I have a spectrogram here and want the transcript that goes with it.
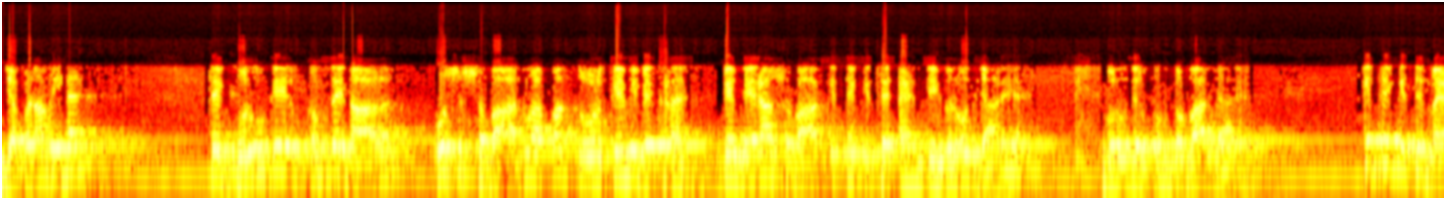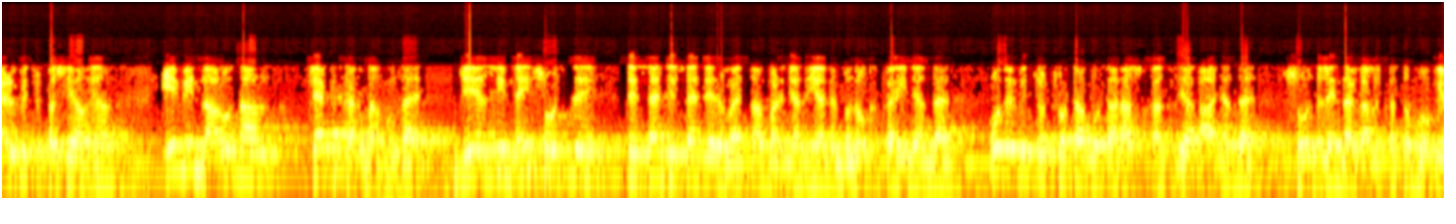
ਜਪਣਾ ਵੀ ਹੈ ਤੇ ਗੁਰੂ ਦੇ ਹੁਕਮ ਦੇ ਨਾਲ ਉਸ ਸੁਭਾਅ ਨੂੰ ਆਪਾਂ ਤੋੜ ਕੇ ਵੀ ਵੇਖਣਾ ਹੈ ਕਿ ਮੇਰਾ ਸੁਭਾਅ ਕਿੱਥੇ ਕਿੱਥੇ ਐਂਟੀ ਵਿਰੋਧ ਜਾ ਰਿਹਾ ਹੈ। ਗੁਰੂ ਦੇ ਹੁਕਮ ਤੋਂ ਬਾਹਰ ਜਾ ਰਿਹਾ। ਹੈ ਕਿੱਥੇ ਮੈਲ ਵਿੱਚ ਫਸਿਆ ਹੋਇਆ, ਇਹ ਵੀ ਨਾਲੋਂ ਨਾਲ ਚੈੱਕ ਕਰਨਾ ਹੁੰਦਾ ਹੈ। ਜੇ ਅਸੀਂ ਨਹੀਂ ਸੋਚਦੇ ਤੇ ਸਹਿਜੇ ਸਹਿਜੇ ਰਵਾਇਤਾਂ ਬਣ ਜਾਂਦੀਆਂ ਨੇ, ਮਨੁੱਖ ਕਰੀ ਜਾਂਦਾ ਉਹਦੇ ਵਿੱਚੋਂ ਛੋਟਾ ਮੋਟਾ ਰਸ ਕਸ ਜਿਹਾ ਆ ਜਾਂਦਾ ਸੋਚ ਲੈਂਦਾ ਗੱਲ ਖਤਮ ਹੋ ਗਈ,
